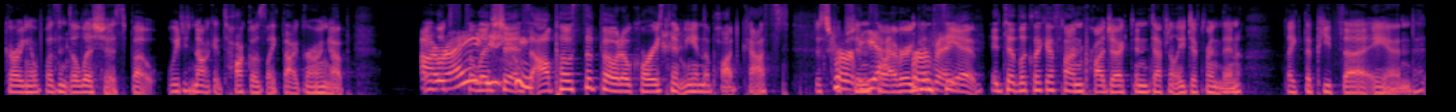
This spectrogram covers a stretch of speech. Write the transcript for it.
growing up wasn't delicious, but we did not get tacos like that growing up. It All looks right. delicious. I'll post the photo Kori sent me in the podcast description yeah, so everyone perfect. can see it. It did look like a fun project and definitely different than like the pizza and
